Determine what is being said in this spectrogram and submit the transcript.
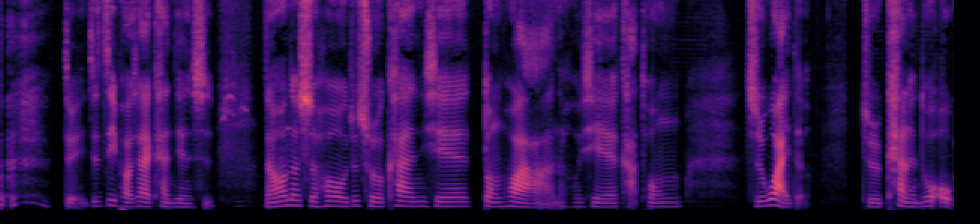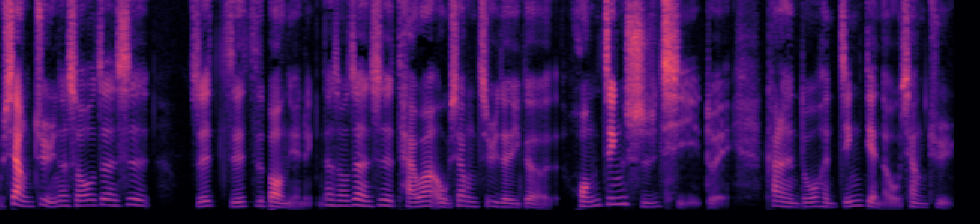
对，就自己跑下来看电视。然后那时候就除了看一些动画，然后一些卡通之外的，就是看了很多偶像剧。那时候真的是直接直接自爆年龄，那时候真的是台湾偶像剧的一个黄金时期。对，看了很多很经典的偶像剧。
